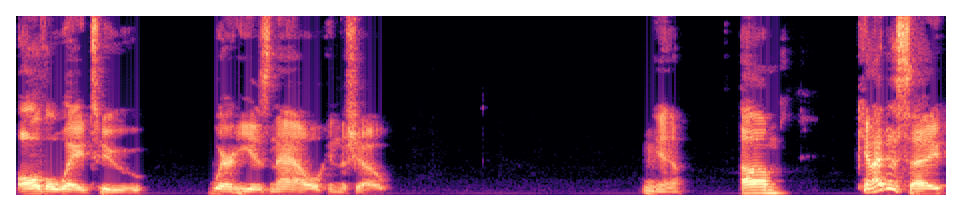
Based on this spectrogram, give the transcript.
all the way to where he is now in the show. Mhm. yeah. Um can i just say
